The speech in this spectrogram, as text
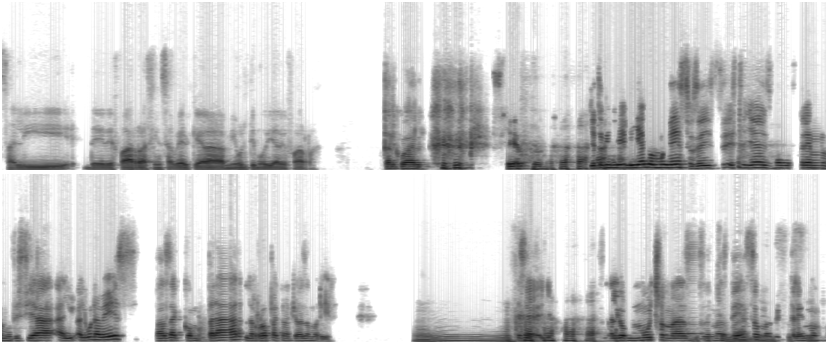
salí de, de farra sin saber que era mi último día de farra. Tal cual, cierto. Yo también le- leí algo muy denso, o sea, es- esto ya es más extremo. Decía, "Al- alguna vez vas a comprar la ropa con la que vas a morir. Mm. O sea, Es algo mucho más, Mucho más más denso, más denso, extremo. sí.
